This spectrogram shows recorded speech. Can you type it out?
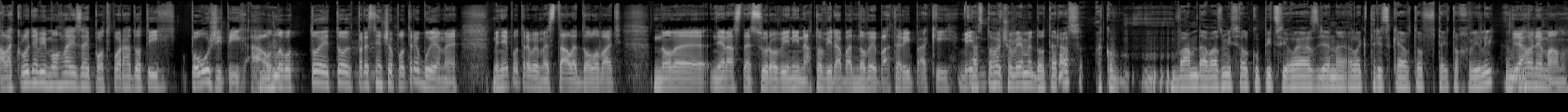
ale kľudne by mohla ísť aj podpora do tých použitých aut, mm. lebo to je to presne, čo potrebujeme. My nepotrebujeme stále dolovať nové nerastné suroviny, na to vyrábať nové batery paky. My... A z toho, čo vieme doteraz, ako vám dáva zmysel kúpiť si ojazdené elektrické auto v tejto chvíli? Ja ho nemám.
